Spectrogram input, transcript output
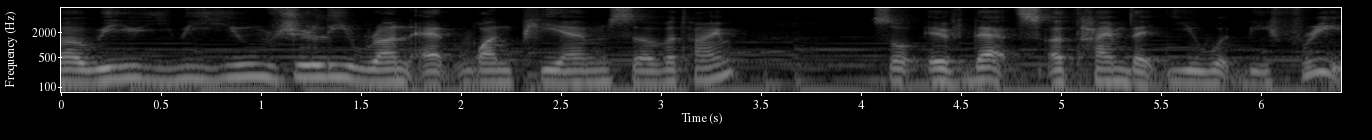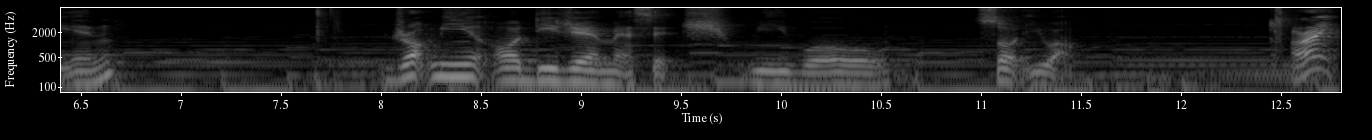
uh, we we usually run at 1 p.m. server time. So if that's a time that you would be free in, drop me or DJ a message. We will sort you out. Alright?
